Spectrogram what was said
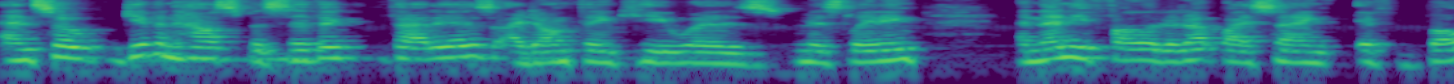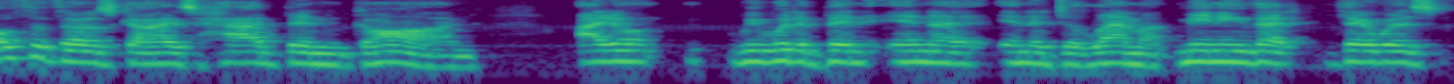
and so given how specific that is, I don't think he was misleading. And then he followed it up by saying, if both of those guys had been gone, I don't we would have been in a in a dilemma, meaning that there was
